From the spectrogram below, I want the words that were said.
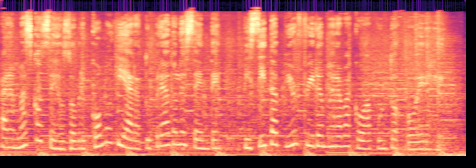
Para más consejos sobre cómo guiar a tu preadolescente, visita purefreedomjarabacoa.org.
